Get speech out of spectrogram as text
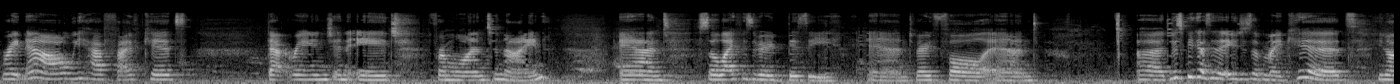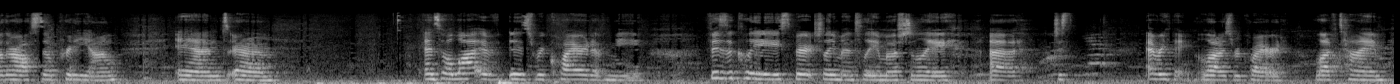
right now, we have five kids that range in age from one to nine. And so life is very busy and very full and uh, just because of the ages of my kids, you know, they're all still pretty young, and um, and so a lot of, is required of me, physically, spiritually, mentally, emotionally, uh, just everything. A lot is required, a lot of time,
